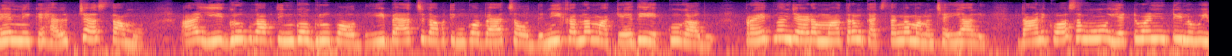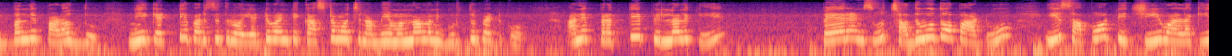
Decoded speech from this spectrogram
నేను నీకు హెల్ప్ చేస్తాము. ఈ గ్రూప్ కాకపోతే ఇంకో గ్రూప్ అవుద్ది. ఈ బ్యాచ్ కాకపోతే ఇంకో బ్యాచ్ అవుద్ది. నీకన్నా మాకేది ఎక్కువ కాదు. ప్రయత్నం చేయడం మాత్రం ఖచ్చితంగా మనం చెయ్యాలి. దానికోసము ఎటువంటి నువ్వు ఇబ్బంది పడొద్దు. నీకెట్టి పరిస్థితిలో ఎటువంటి కష్టం వచ్చినా మేమున్నామని గుర్తుపెట్టుకో అని ప్రతి పిల్లలకి పేరెంట్స్ చదువుతో పాటు ఈ సపోర్ట్ ఇచ్చి వాళ్ళకి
